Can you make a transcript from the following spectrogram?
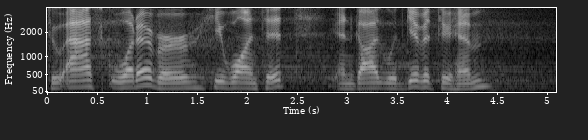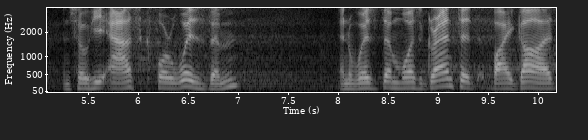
to ask whatever he wanted, and God would give it to him. And so he asked for wisdom, and wisdom was granted by God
